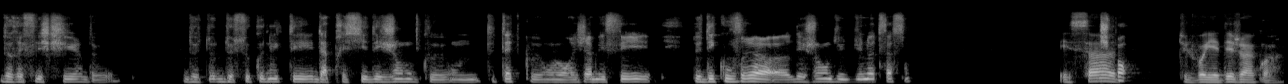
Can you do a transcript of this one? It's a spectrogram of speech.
de réfléchir, de, de, se connecter, d'apprécier des gens que peut-être qu'on l'aurait jamais fait, de découvrir euh, des gens d'une autre façon. Et ça, tu le voyais déjà, quoi.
